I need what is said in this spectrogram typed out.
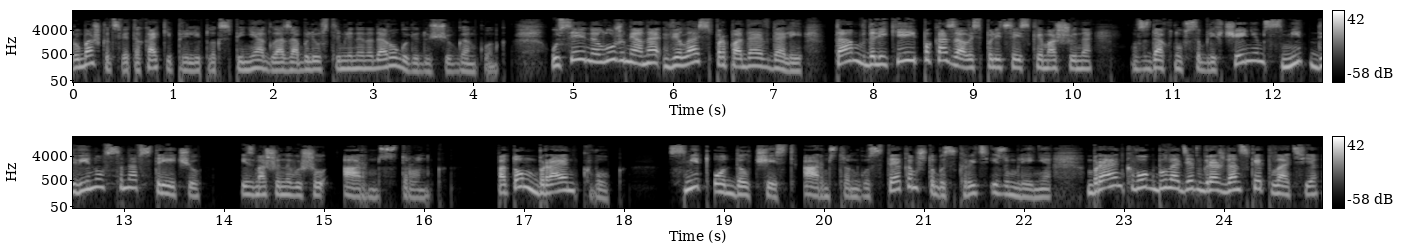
Рубашка цвета хаки прилипла к спине, а глаза были устремлены на дорогу, ведущую в Гонконг. Усеянная лужами, она велась, пропадая вдали. Там, вдалеке, и показалась полицейская машина. Вздохнув с облегчением, Смит двинулся навстречу. Из машины вышел Армстронг. Потом Брайан Квок. Смит отдал честь Армстронгу стеком, чтобы скрыть изумление. Брайан Квок был одет в гражданское платье.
